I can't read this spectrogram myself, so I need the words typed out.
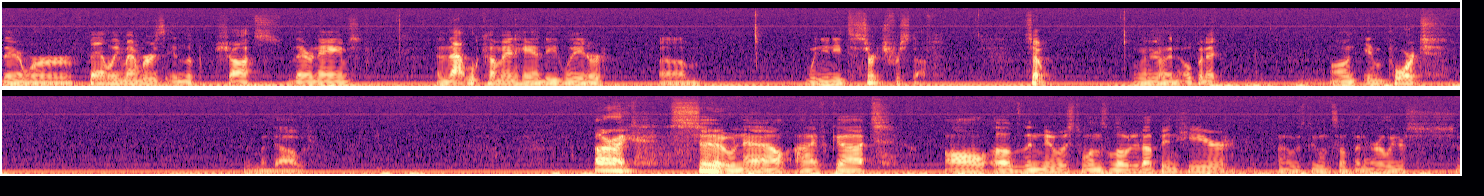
there were family members in the shots, their names, and that will come in handy later um, when you need to search for stuff. So I'm going to go ahead and open it on import. my dog. All right, so now I've got all of the newest ones loaded up in here. I was doing something earlier, so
